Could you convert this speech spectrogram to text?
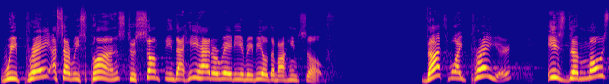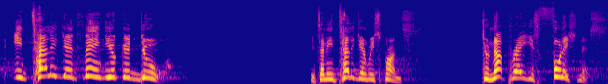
we pray as a response to something that he had already revealed about himself. That's why prayer is the most intelligent thing you could do. It's an intelligent response. To not pray is foolishness.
